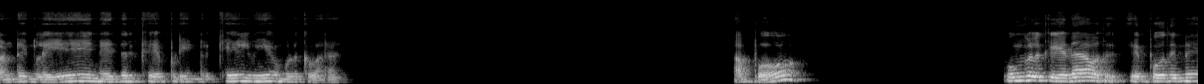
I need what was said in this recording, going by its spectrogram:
பண்றீங்களே ஏன் எதிர்க்கு எப்படின்ற கேள்வியே உங்களுக்கு வராது. அப்போ உங்களுக்கு ஏதாவது எப்போதுமே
